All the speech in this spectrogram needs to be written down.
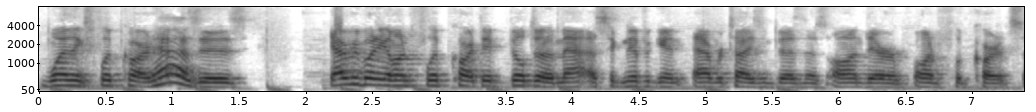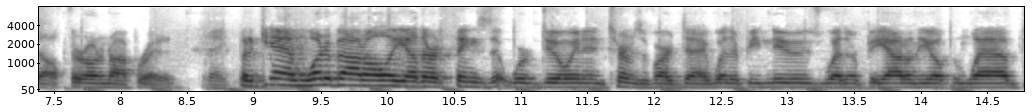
one of the things Flipkart has is everybody on Flipkart, they've built a, a, significant advertising business on their on Flipkart itself. They're owned and operated. Right. But again, what about all the other things that we're doing in terms of our day, whether it be news, whether it be out on the open web?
